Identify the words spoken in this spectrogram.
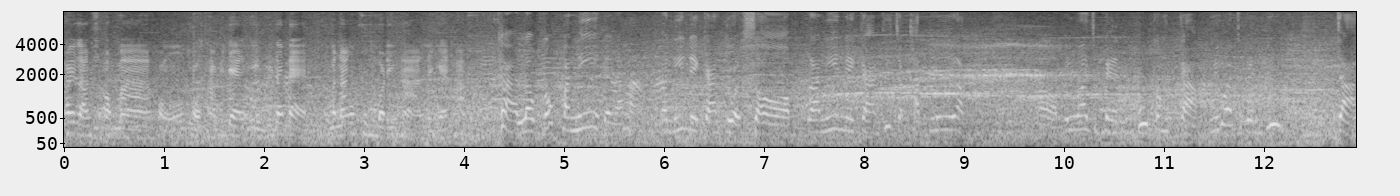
ค่อยๆลัชออกมาของของทางพี่แดงเองที่ตั้งแต่มานั่งคุมบริหารอะไรเงี้ยค่ะ ค่ะ เราก็ประณีตอะนะคะประณีตในการตรวจสอบประณีตในการที่จะคัดเลือกเอ่อไม่ว่าจะเป็นผู้กำกับ ไม่ว่าจะเป็นผู้จัด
